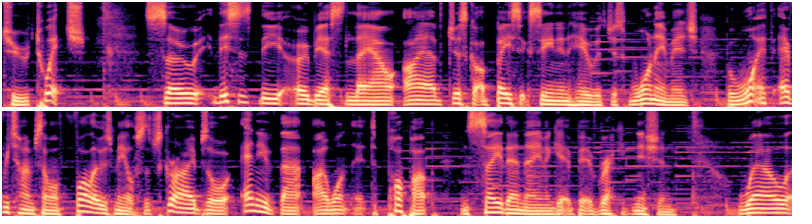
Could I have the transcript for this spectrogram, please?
to Twitch. So this is the OBS layout. I have just got a basic scene in here with just one image, but what if every time someone follows me or subscribes or any of that, I want it to pop up and say their name and get a bit of recognition? Well,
